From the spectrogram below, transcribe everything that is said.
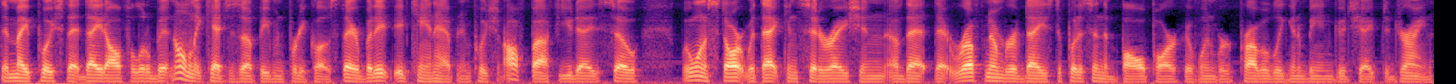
that may push that date off a little bit normally it catches up even pretty close there but it, it can happen and push it off by a few days so we want to start with that consideration of that, that rough number of days to put us in the ballpark of when we're probably going to be in good shape to drain.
